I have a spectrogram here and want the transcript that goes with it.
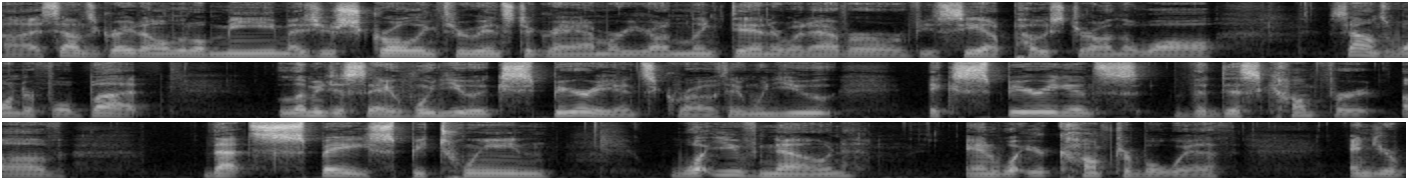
Uh, it sounds great on a little meme as you're scrolling through Instagram or you're on LinkedIn or whatever, or if you see a poster on the wall. Sounds wonderful. But let me just say, when you experience growth and when you experience the discomfort of that space between what you've known and what you're comfortable with and your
